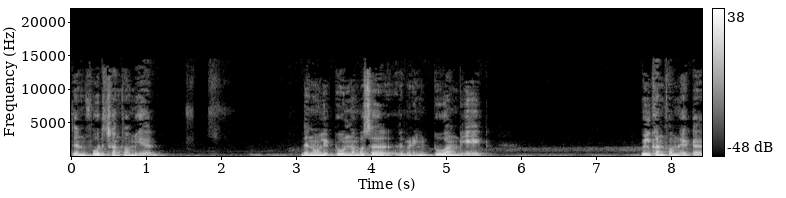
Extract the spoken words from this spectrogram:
Then 4 is confirmed here. Then only two numbers are remaining 2 and 8 we'll confirm later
